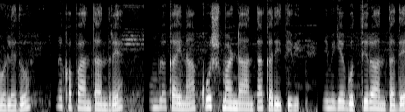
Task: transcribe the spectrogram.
ಒಳ್ಳೆಯದು ಏನಕ್ಕಪ್ಪ ಅಂತ ಅಂದರೆ ಕುಂಬಳಕಾಯಿನ ಅಂತ ಕರಿತೀವಿ. ನಿಮಗೆ ಗೊತ್ತಿರೋ ಅಂಥದ್ದೇ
